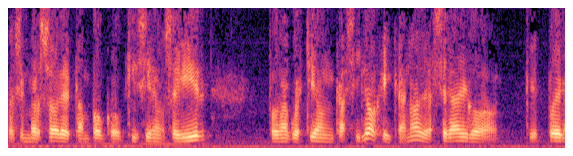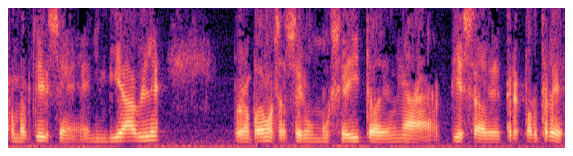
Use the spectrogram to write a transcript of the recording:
los inversores tampoco quisieron seguir por una cuestión casi lógica, ¿no? De hacer algo que puede convertirse en inviable, porque no podemos hacer un museito de una pieza de 3x3.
